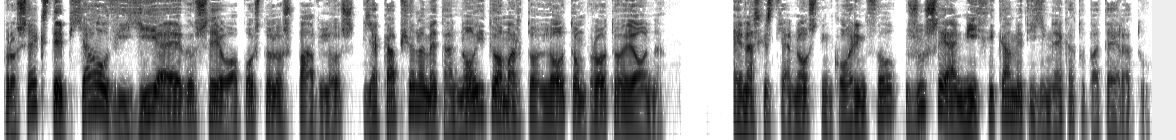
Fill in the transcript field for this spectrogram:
Προσέξτε ποια οδηγία έδωσε ο Απόστολος Παύλος για κάποιον αμετανόητο αμαρτωλό τον πρώτο αιώνα. Ένας χριστιανός στην Κόρινθο ζούσε ανήθικα με τη γυναίκα του πατέρα του.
